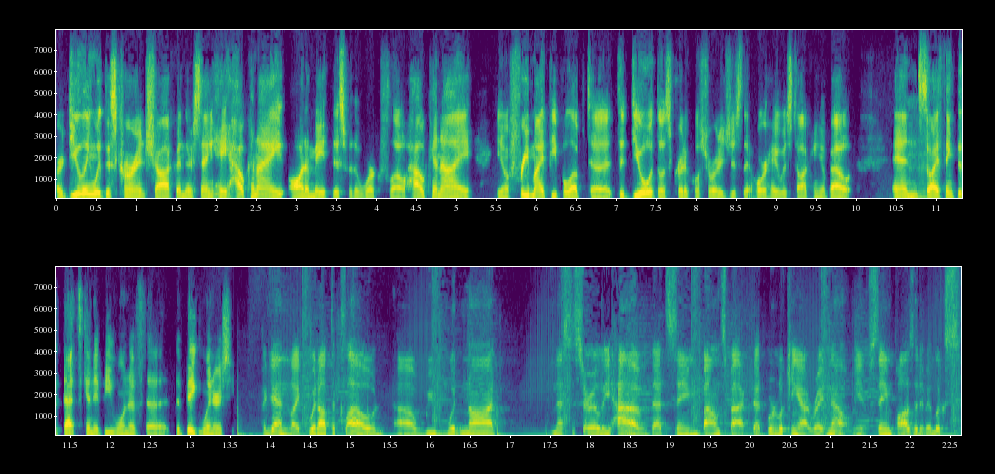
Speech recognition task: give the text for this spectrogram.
are dealing with this current shock and they're saying, hey, how can I automate this with a workflow? How can I, you know, free my people up to, to deal with those critical shortages that Jorge was talking about? And mm-hmm. so I think that that's going to be one of the, the big winners. Again, like without the cloud, uh, we would not necessarily have that same bounce back that we're looking at right now. You know, staying positive. It looks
